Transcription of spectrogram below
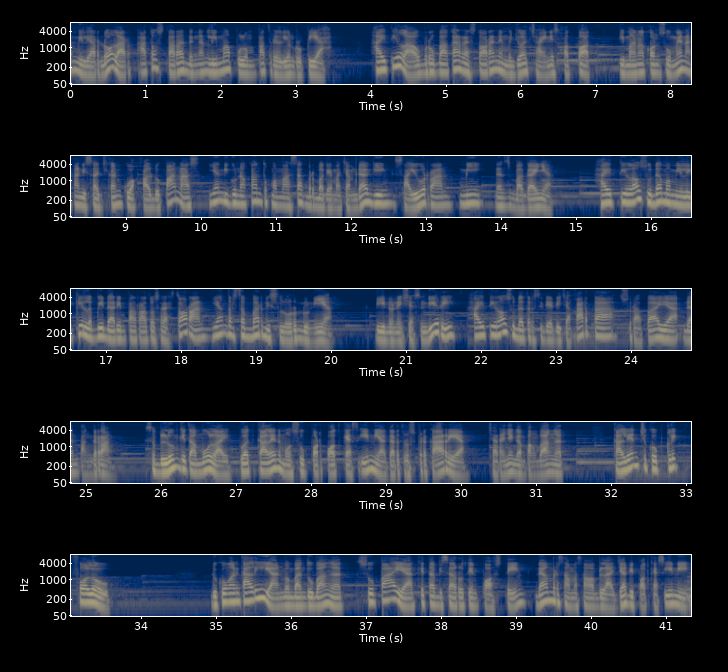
miliar dolar atau setara dengan 54 triliun rupiah. Haiti Lau merupakan restoran yang menjual Chinese hotpot, di mana konsumen akan disajikan kuah kaldu panas yang digunakan untuk memasak berbagai macam daging, sayuran, mie, dan sebagainya. Haiti Lau sudah memiliki lebih dari 400 restoran yang tersebar di seluruh dunia. Di Indonesia sendiri, Haiti Lau sudah tersedia di Jakarta, Surabaya, dan Tangerang. Sebelum kita mulai, buat kalian yang mau support podcast ini agar terus berkarya, caranya gampang banget. Kalian cukup klik follow. Dukungan kalian membantu banget supaya kita bisa rutin posting dan bersama-sama belajar di podcast ini.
